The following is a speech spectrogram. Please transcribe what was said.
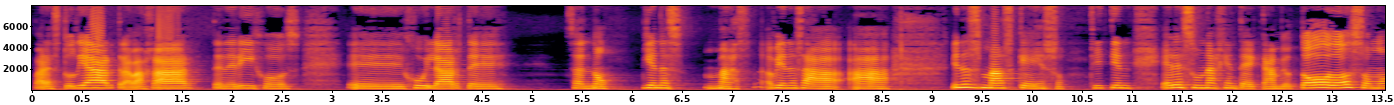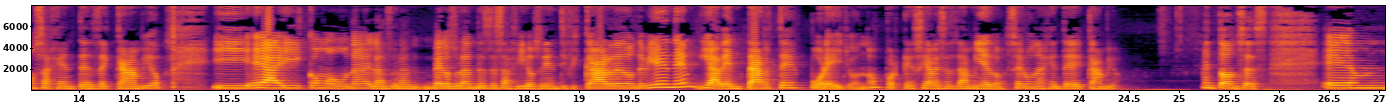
para estudiar, trabajar, tener hijos, eh, jubilarte. O sea, no, vienes más, vienes a, a vienes más que eso eres un agente de cambio, todos somos agentes de cambio y he ahí como una de, de los grandes desafíos, identificar de dónde viene y aventarte por ello, ¿no? Porque sí a veces da miedo ser un agente de cambio. Entonces, em,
